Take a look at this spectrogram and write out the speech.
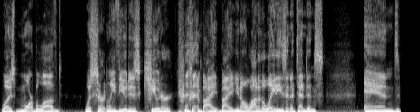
was more beloved, was certainly viewed as cuter by by you know a lot of the ladies in attendance, and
